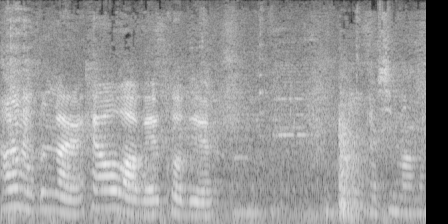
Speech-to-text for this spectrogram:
하루면 끝날 헤어와 메이크업이 몇십만 원.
